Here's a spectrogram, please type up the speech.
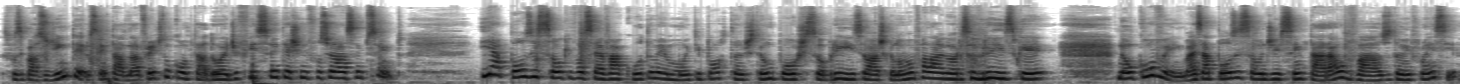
Se você passa o dia inteiro sentado na frente do computador, é difícil seu intestino funcionar 100%. E a posição que você evacua também é muito importante. Tem um post sobre isso, eu acho que eu não vou falar agora sobre isso, porque não convém. Mas a posição de sentar ao vaso também influencia.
